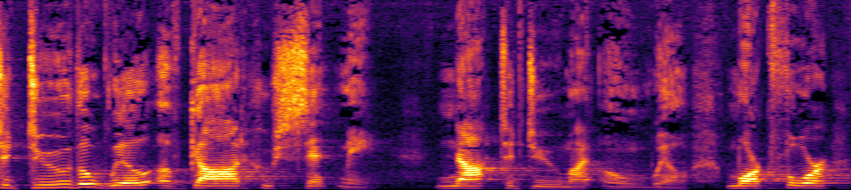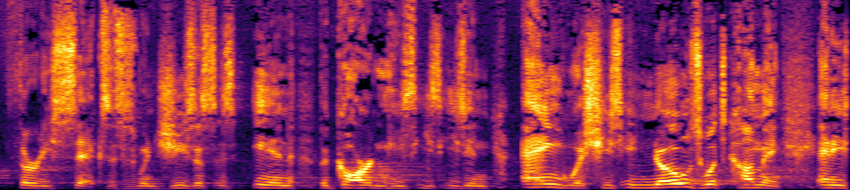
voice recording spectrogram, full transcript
to do the will of God who sent me, not to do my own will. Mark 4 36. This is when Jesus is in the garden. He's, he's, he's in anguish. He's, he knows what's coming. And he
